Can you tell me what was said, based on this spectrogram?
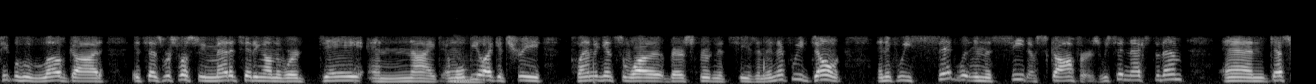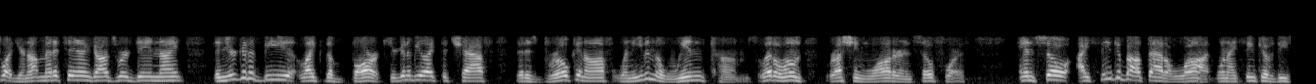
people who love God. It says we're supposed to be meditating on the Word day and night, and mm we'll be mm. like a tree planted against the water that bears fruit in its season. And if we don't, and if we sit in the seat of scoffers, we sit next to them, and guess what? You're not meditating on God's Word day and night then you're going to be like the bark. You're going to be like the chaff that is broken off when even the wind comes, let alone rushing water and so forth. And so I think about that a lot when I think of these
